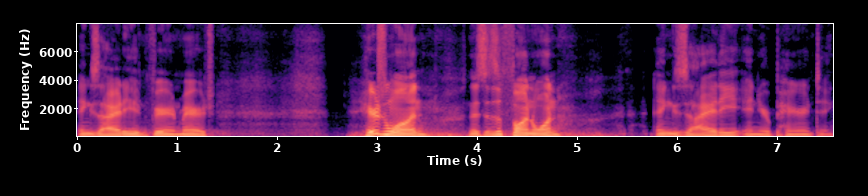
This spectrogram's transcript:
anxiety and fear in marriage. Here's one. This is a fun one anxiety in your parenting.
